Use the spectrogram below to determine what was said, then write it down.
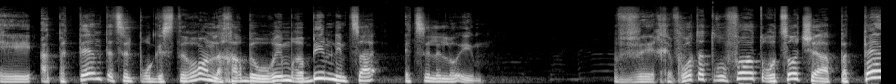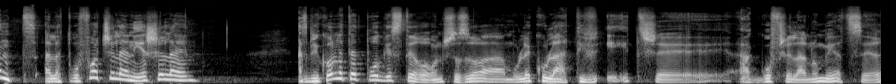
אה, הפטנט אצל פרוגסטרון, לאחר בירורים רבים, נמצא אצל אלוהים. וחברות התרופות רוצות שהפטנט על התרופות שלהן יהיה שלהן. אז במקום לתת פרוגסטרון, שזו המולקולה הטבעית שהגוף שלנו מייצר,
